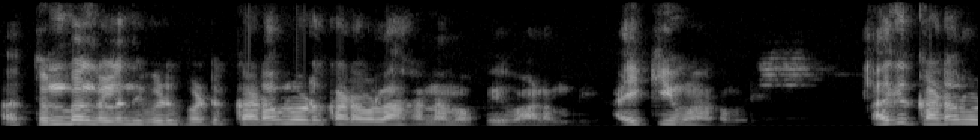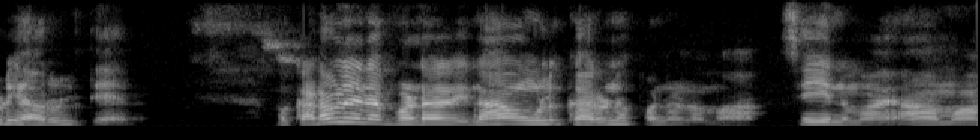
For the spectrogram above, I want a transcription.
துன்பங்கள்லேருந்து விடுபட்டு கடவுளோடு கடவுளாக நம்ம போய் வாழ முடியும். ஐக்கியமாக முடியும். அதுக்கு கடவுளுடைய அருள் தேவை. இப்போ கடவுள் என்ன பண்ணுறாரு நான் உங்களுக்கு கருணை பண்ணணுமா? செய்யணுமா? ஆமா.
